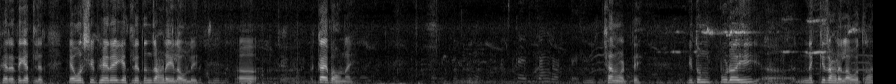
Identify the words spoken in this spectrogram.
फेऱ्या तर घेतल्यात. या वर्षी फेऱ्या घेतल्यात आणि झाडंही लावले. काय भावना आहे? छान वाटतंय. इथून पुढंही नक्की झाडं लावत राहा.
